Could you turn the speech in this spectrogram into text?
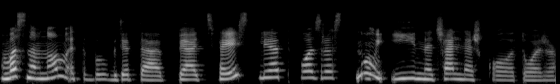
В основном это был где-то 5-6 лет возраст, ну и начальная школа тоже.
